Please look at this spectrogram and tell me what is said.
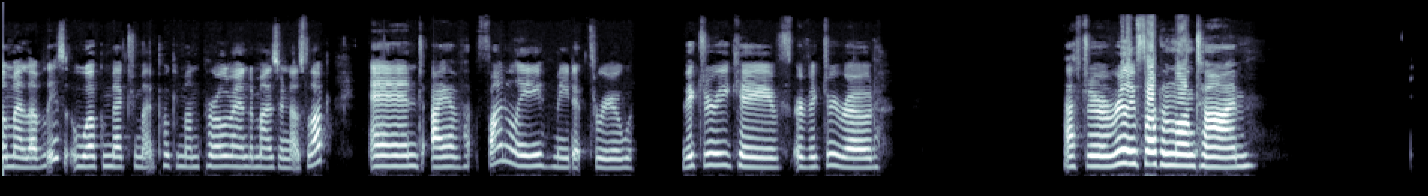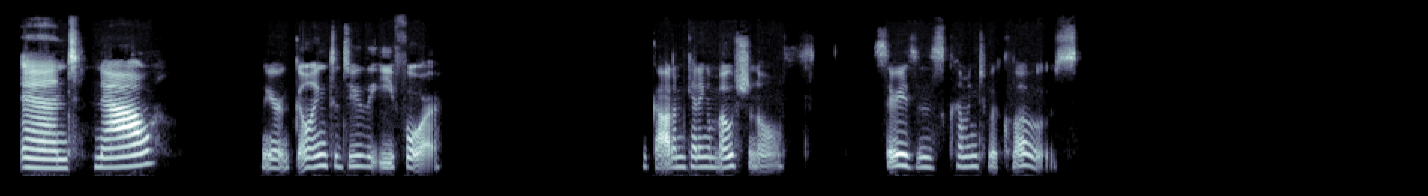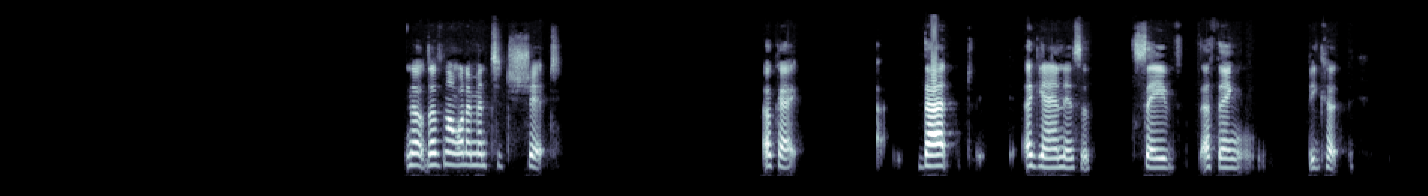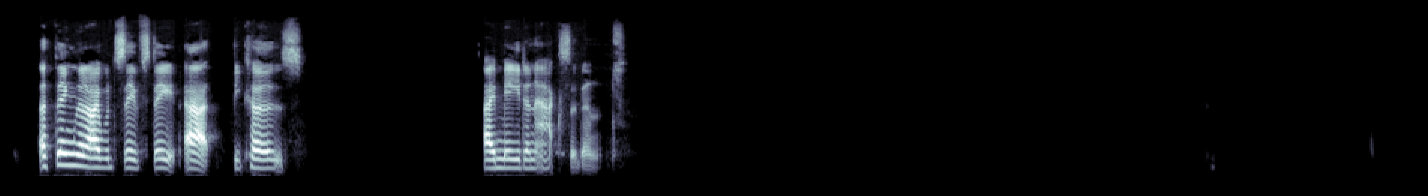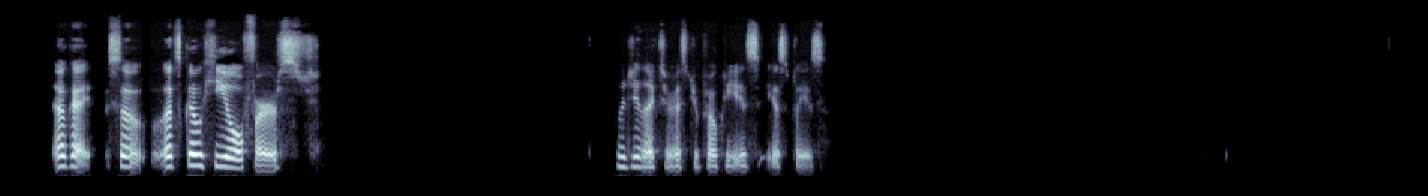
Hello, my lovelies. Welcome back to my Pokemon Pearl Randomizer Nuzlocke. And I have finally made it through Victory Cave, or Victory Road, after a really fucking long time. And now we are going to do the E4. God, I'm getting emotional. Series is coming to a close. No, that's not what I meant to shit. Okay. Uh, that again is a save a thing because a thing that I would save state at because I made an accident. Okay, so let's go heal first. Would you like to rest your pokies? Yes, please.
